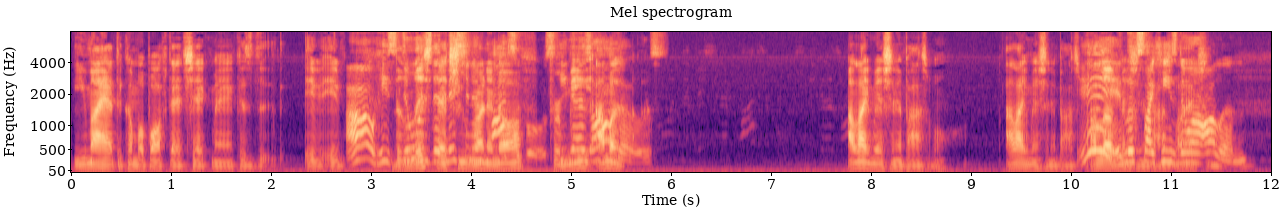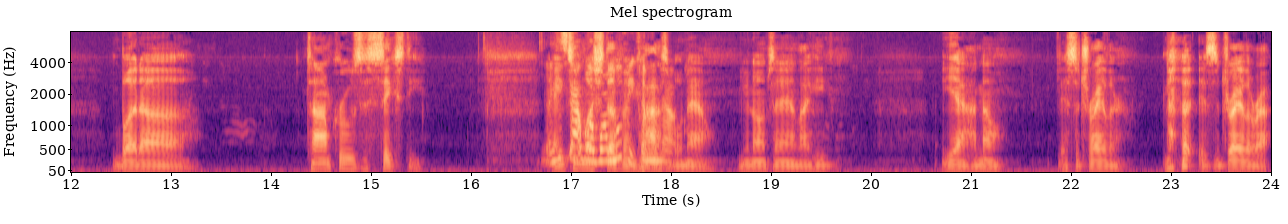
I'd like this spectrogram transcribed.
You might have to come up off that check, man, because if, if Oh, he's The doing list the that you running off, for he me, I'm a- those. I like Mission Impossible, I like Mission Impossible. Yeah, I love it looks Mission like he's doing Impossible, all of them. But uh, Tom Cruise is sixty. And Ain't too much stuff impossible now. You know what I'm saying? Like he, yeah, I know. It's a trailer. it's a trailer out.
